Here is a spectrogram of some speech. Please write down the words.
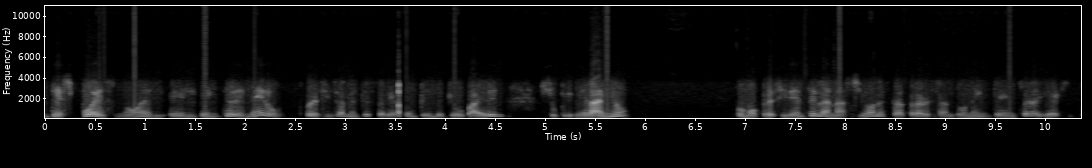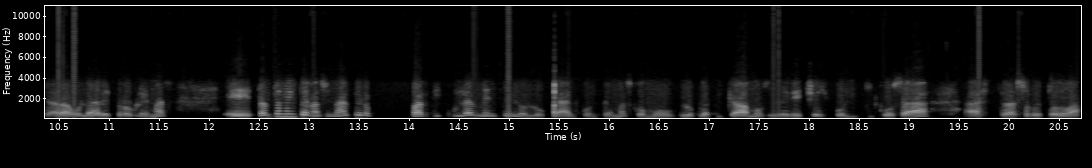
después, ¿no? El, el 20 de enero precisamente estaría cumpliendo Joe Biden su primer año como presidente de la nación está atravesando una intensa y agitada ola de problemas, eh, tanto en lo internacional, pero particularmente en lo local, con temas como lo platicábamos de derechos políticos a hasta sobre todo a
